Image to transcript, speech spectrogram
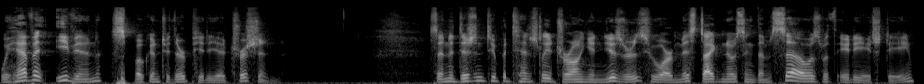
We haven't even spoken to their pediatrician. So, in addition to potentially drawing in users who are misdiagnosing themselves with ADHD,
